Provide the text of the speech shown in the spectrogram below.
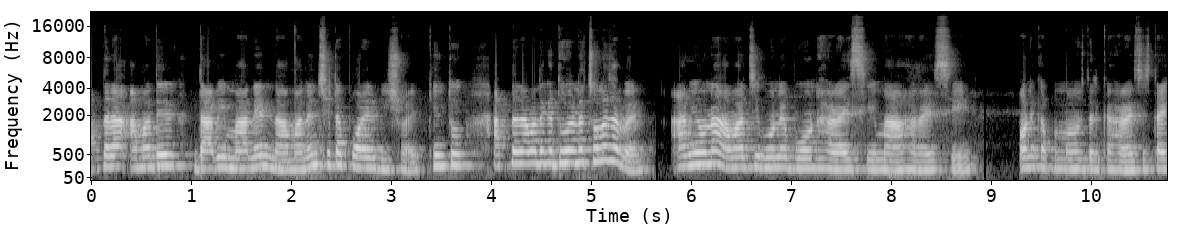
আপনারা আমাদের দাবি মানেন, না মানেন সেটা পরের বিষয়। কিন্তু আপনারা আমাদেরকে ধরে না চলে যাবেন? আমিও না আমার জীবনে বোন হারাইছি, মা হারাইছি, অনেক আপন মানুষদেরকে হারাইছি, তাই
